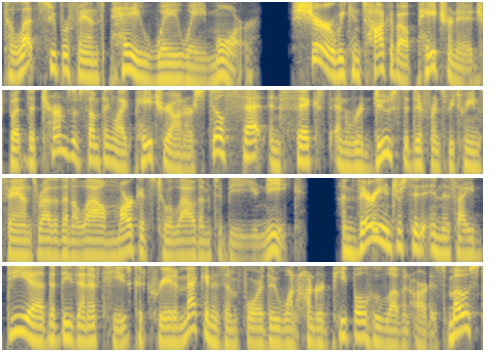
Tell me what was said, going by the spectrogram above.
to let superfans pay way, way more. Sure, we can talk about patronage, but the terms of something like Patreon are still set and fixed and reduce the difference between fans rather than allow markets to allow them to be unique. I'm very interested in this idea that these NFTs could create a mechanism for the 100 people who love an artist most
